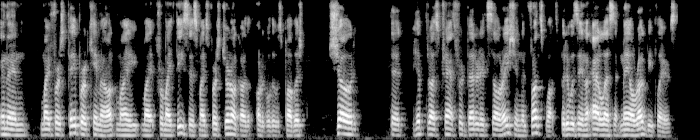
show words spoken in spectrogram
And then my first paper came out, my my for my thesis, my first journal article that was published showed that hip thrust transferred better to acceleration than front squats, but it was in adolescent male rugby players.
